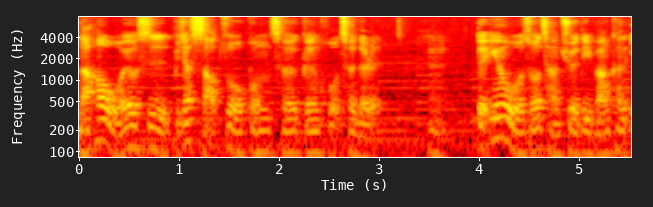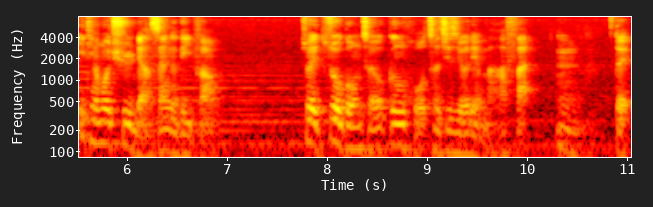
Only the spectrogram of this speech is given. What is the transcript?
然后我又是比较少坐公车跟火车的人，嗯，对，因为我所常去的地方，可能一天会去两三个地方，所以坐公车跟火车其实有点麻烦，嗯，对，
